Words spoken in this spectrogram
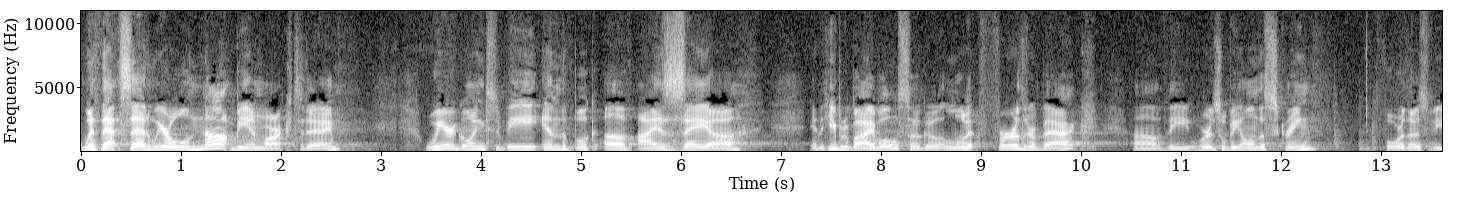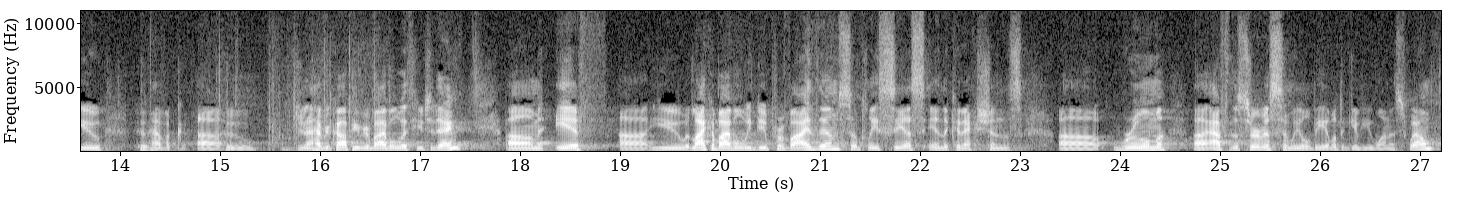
with that said, we will not be in Mark today. We are going to be in the book of Isaiah in the Hebrew Bible, so go a little bit further back. Uh, the words will be on the screen for those of you who, have a, uh, who do not have your copy of your Bible with you today. Um, if uh, you would like a Bible, we do provide them, so please see us in the connections uh, room uh, after the service, and we will be able to give you one as well.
